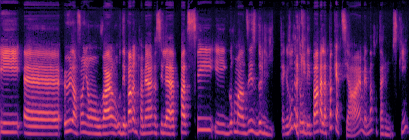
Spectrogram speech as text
Et euh, eux, dans le fond, ils ont ouvert au départ une première, c'est la pâtisserie et gourmandise d'Olivier. Fait que autres étaient au départ à la Pocatière, maintenant ils sont à Rimouski.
